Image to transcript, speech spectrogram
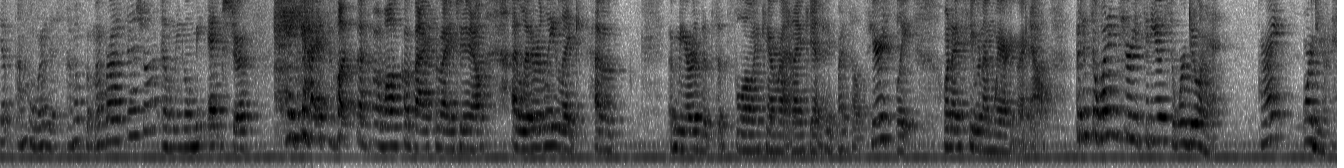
yep, I'm gonna wear this. I'm gonna put my bride sash on and we gonna be extra. Hey guys, what's up and welcome back to my channel. I literally like have a, a mirror that sits below my camera and I can't take myself seriously when I see what I'm wearing right now. But it's a wedding series video, so we're doing it. All right, we're doing it.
